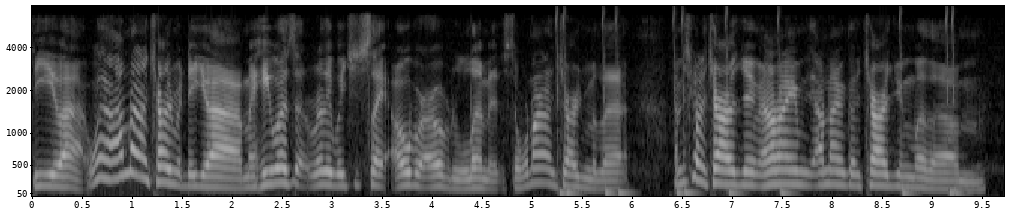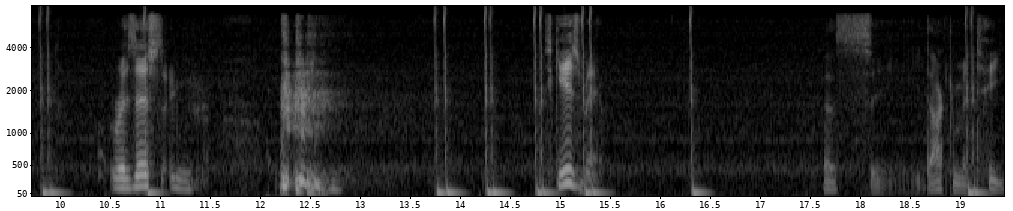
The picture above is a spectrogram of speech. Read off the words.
DUI. Well, I'm not to charge him with DUI. I mean, he wasn't really what you say over over the limit, so we're not to charge him with that. I'm just going to charge him. I'm not even. I'm not even going to charge him with um, resisting. Excuse me. Let's see documentation.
